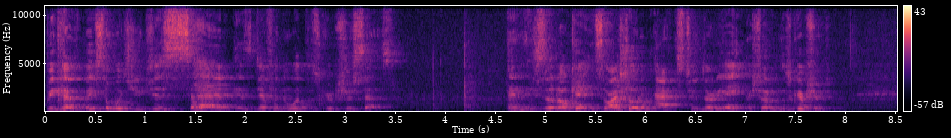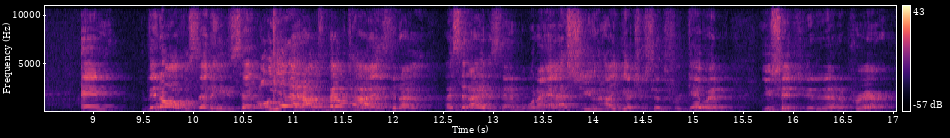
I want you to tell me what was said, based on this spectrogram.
Because based on what you just said is different than what the Scripture says. And he said, okay. So I showed him Acts 2.38. I showed him the Scriptures. And then all of a sudden he said, oh yeah, and I was baptized. And I, I said, I understand. But when I asked you how you got your sins forgiven, you said you did it at a prayer.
